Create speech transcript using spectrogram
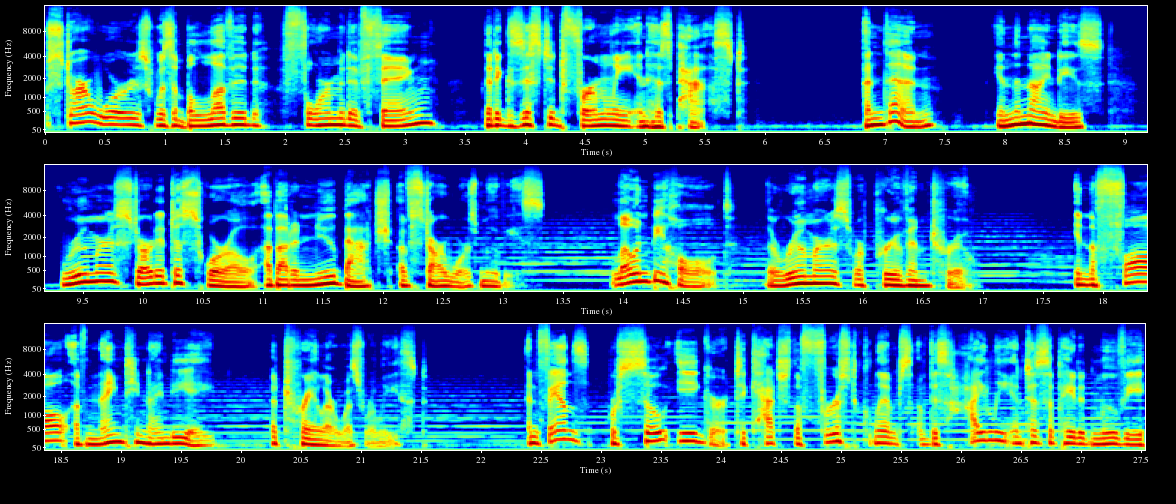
Star Wars was a beloved, formative thing that existed firmly in his past. And then, in the 90s, rumors started to swirl about a new batch of Star Wars movies. Lo and behold, the rumors were proven true. In the fall of 1998, a trailer was released. And fans were so eager to catch the first glimpse of this highly anticipated movie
